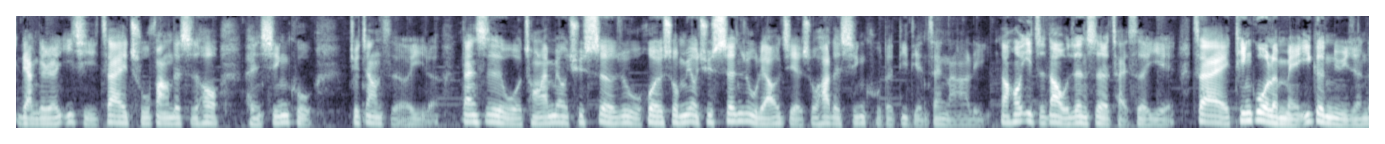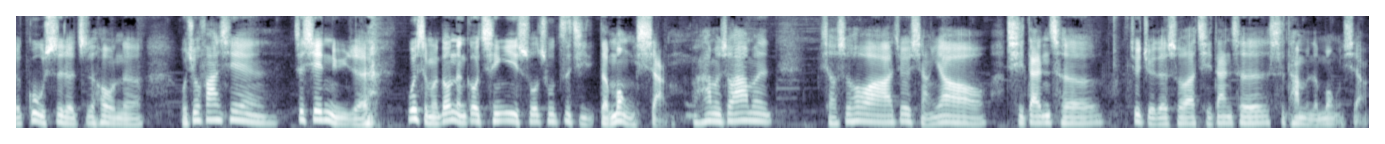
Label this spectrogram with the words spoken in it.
两个人一起在厨房的时候很辛苦。就这样子而已了，但是我从来没有去摄入，或者说没有去深入了解，说她的辛苦的地点在哪里。然后一直到我认识了彩色叶，在听过了每一个女人的故事了之后呢，我就发现这些女人为什么都能够轻易说出自己的梦想？他们说他们。小时候啊，就想要骑单车，就觉得说骑单车是他们的梦想。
